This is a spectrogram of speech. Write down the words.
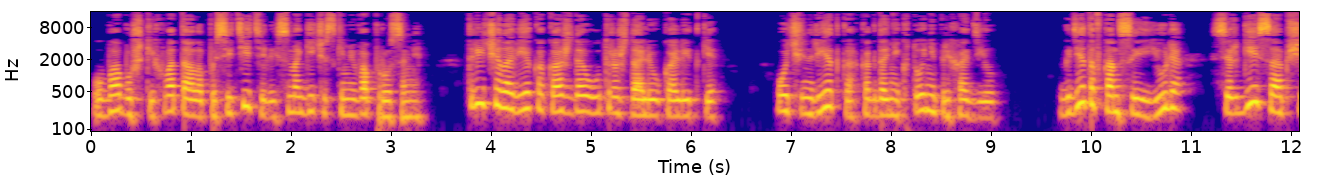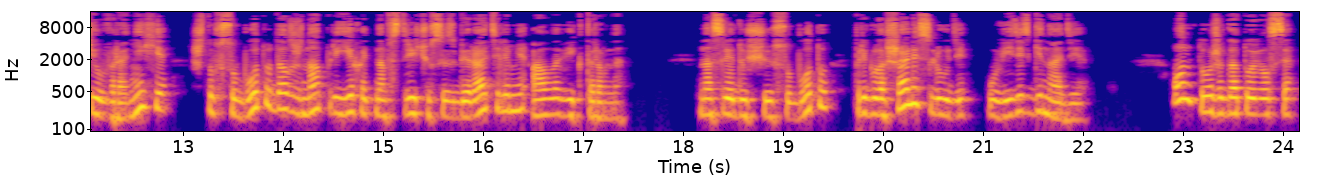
У бабушки хватало посетителей с магическими вопросами. Три человека каждое утро ждали у калитки. Очень редко, когда никто не приходил. Где-то в конце июля Сергей сообщил Воронихе, что в субботу должна приехать на встречу с избирателями Алла Викторовна. На следующую субботу приглашались люди увидеть Геннадия. Он тоже готовился,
